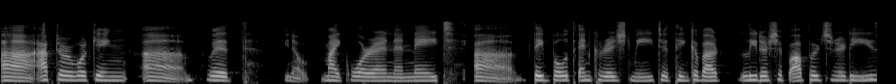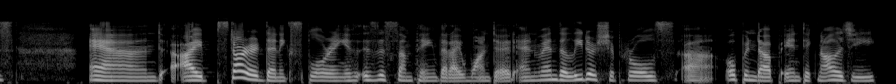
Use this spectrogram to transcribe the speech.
Uh, after working uh, with you know Mike Warren and Nate, uh, they both encouraged me to think about leadership opportunities and I started then exploring is, is this something that I wanted? And when the leadership roles uh, opened up in technology,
